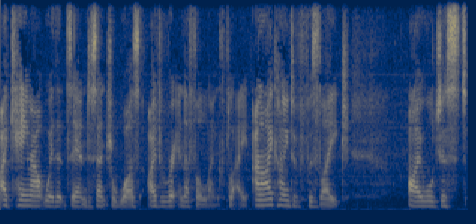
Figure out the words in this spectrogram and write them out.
I came out with at the end of Central was I'd written a full length play, and I kind of was like, I will just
